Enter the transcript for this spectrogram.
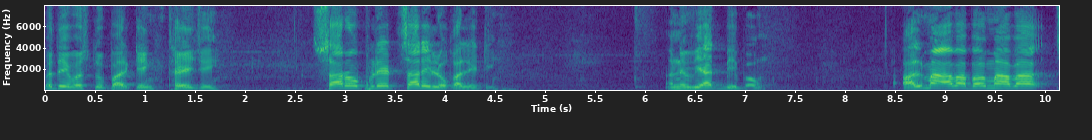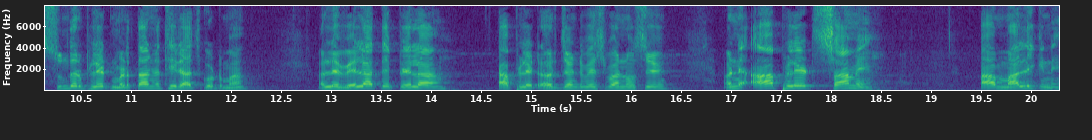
બધી વસ્તુ પાર્કિંગ થઈ જાય સારો ફ્લેટ સારી લોકાલિટી અને વ્યાજબી ભાવ. હાલમાં આવા ભાવમાં આવા સુંદર ફ્લેટ મળતા નથી રાજકોટમાં. એટલે વહેલા તે પહેલાં આ ફ્લેટ અર્જન્ટ વેચવાનો છે અને આ ફ્લેટ સામે આ માલિકને,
